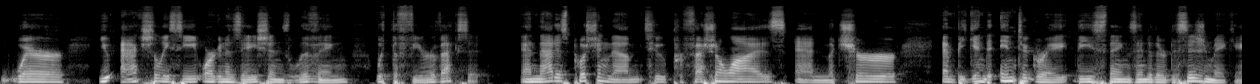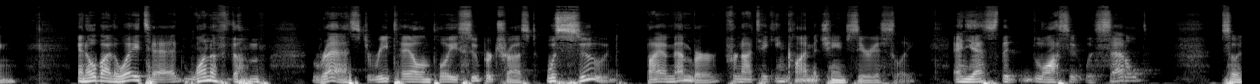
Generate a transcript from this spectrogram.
where you actually see organizations living with the fear of exit. And that is pushing them to professionalize and mature and begin to integrate these things into their decision making. And oh, by the way, Ted, one of them, REST, Retail Employee Super Trust, was sued by a member for not taking climate change seriously. And yes, the lawsuit was settled. So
